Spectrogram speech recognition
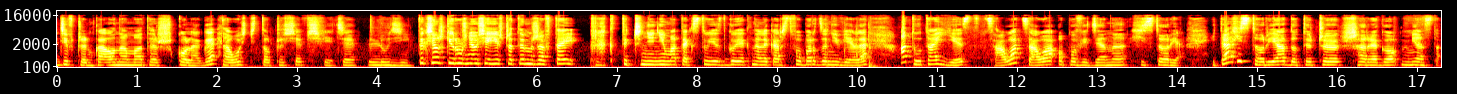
dziewczynka. Ona ma też kolegę. Całość toczy się w świecie ludzi. Te książki różnią się jeszcze tym, że w tej praktycznie nie ma tekstu, jest go jak na lekarstwo bardzo niewiele, a tutaj jest cała, cała opowiedziana historia. I ta historia dotyczy Szarego Miasta.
